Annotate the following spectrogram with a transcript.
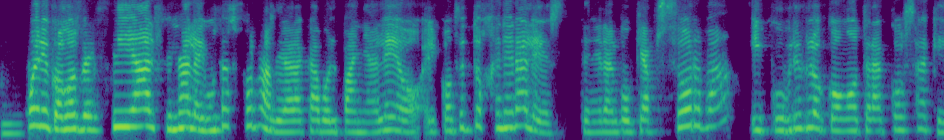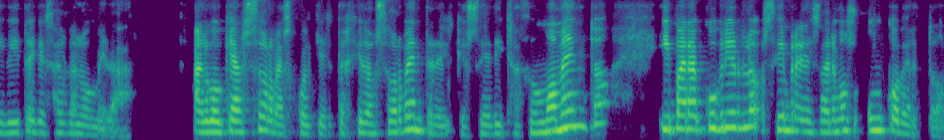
Bueno, y como os decía, al final hay muchas formas de llevar a cabo el pañaleo. El concepto general es tener algo que absorba y cubrirlo con otra cosa que evite que salga la humedad. Algo que absorba es cualquier tejido absorbente del que os he dicho hace un momento y para cubrirlo siempre necesitaremos un cobertor.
